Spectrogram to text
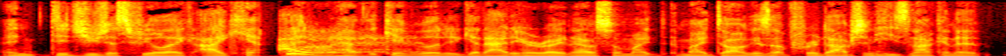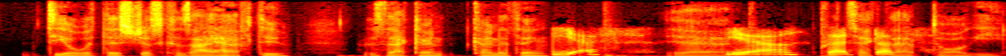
And did you just feel like I can't I don't have the capability to get out of here right now, so my my dog is up for adoption. He's not going to deal with this just cuz I have to. Is that kind kind of thing? Yes. Yeah. Yeah. That's Protect that's that doggy.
